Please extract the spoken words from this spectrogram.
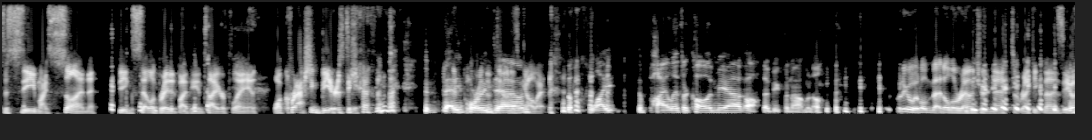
to see my son being celebrated by the entire plane while crashing beers together. Confetti pouring them down. gullet. the flight, the pilots are calling me out. Oh, that'd be phenomenal. Putting a little medal around your neck to recognize you.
